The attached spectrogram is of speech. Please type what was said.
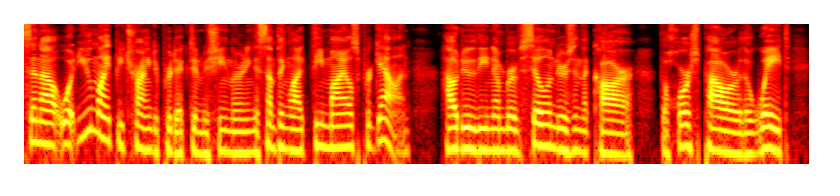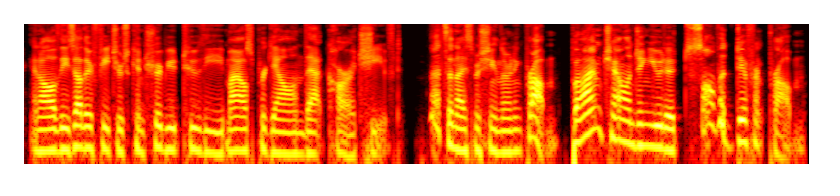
So now what you might be trying to predict in machine learning is something like the miles per gallon. How do the number of cylinders in the car, the horsepower, the weight, and all of these other features contribute to the miles per gallon that car achieved? That's a nice machine learning problem. But I'm challenging you to solve a different problem.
